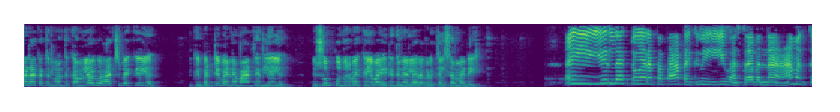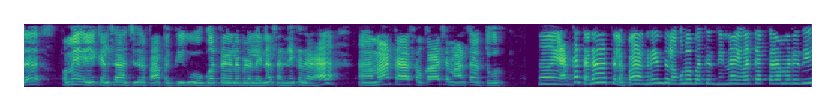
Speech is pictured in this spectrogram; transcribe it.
ಮಾಡಾಕತ್ತಿಲ್ಲ ಮತ್ತೆ ಕಮಲಾಗೂ ಹಚ್ಬೇಕಿಲ್ಲ. ಬಟ್ಟಿ ಬಾಂಡೆ ಮಾಡ್ತಿರ್ಲಿಲ್ಲ ಸುಮ್ ಕುಂದಿರ್ಬೇಕಿಲ್ವಾ? ಇಟ್ಟಿದ್ದೀನಿ ದಿನ ಎಲ್ಲ ರಗಡ್ ಕೆಲಸ ಮಾಡಿ. ಇಲ್ಲ ತೋರಪ್ಪ ಪಾಪ ಆಕಿನ ಈ ಹೊಸ ಬಂದ. ಮತ್ತೆ ಒಮ್ಮೆ ಕೆಲಸ ಹಚ್ಚಿದ್ರೆ ಪಾಪ ಆಕಿಗೂ ಗೊತ್ತಾಗಲ್ಲ ಬಿಡಲ್ಲ. ಇನ್ನ ಸಣ್ಣಕದ ಮಾಡ್ತಾ, ಸಾವಕಾಶ ಮಾಡ್ತಾ ಇತ್ತು. ಯಾಕ ತಡ ಆತಲ್ಲಪ್ಪ? ಅದರಿಂದ ಲಗುನ ಬರ್ತಿದ್ದ ದಿನ ಇವತ್ತೇ ತಡ ಮಾಡಿದಿ?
